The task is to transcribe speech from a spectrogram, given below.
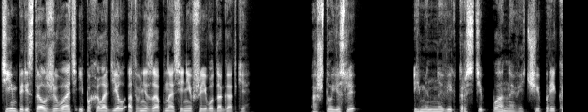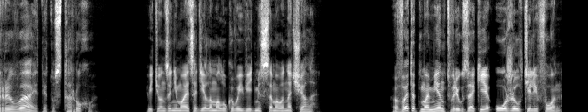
Тим перестал жевать и похолодел от внезапно осенившей его догадки. А что если именно Виктор Степанович и прикрывает эту старуху? Ведь он занимается делом о луковой ведьме с самого начала. В этот момент в рюкзаке ожил телефон.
